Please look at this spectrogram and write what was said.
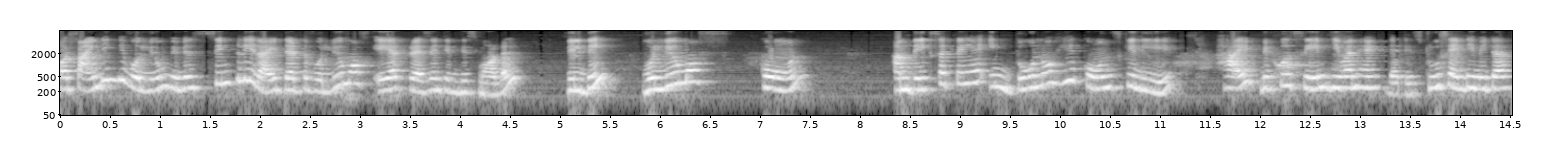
For finding the volume, we will simply write that the volume of air present in this model will be volume of cone. हम देख सकते हैं इन दोनों ही कोन्स के लिए हाइट बिल्कुल सेम गिवन है दैट इज़ टू सेंटीमीटर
